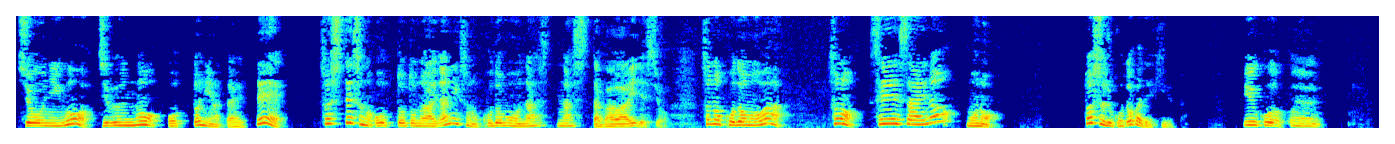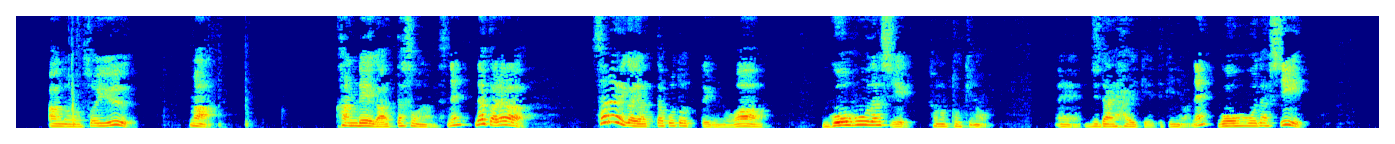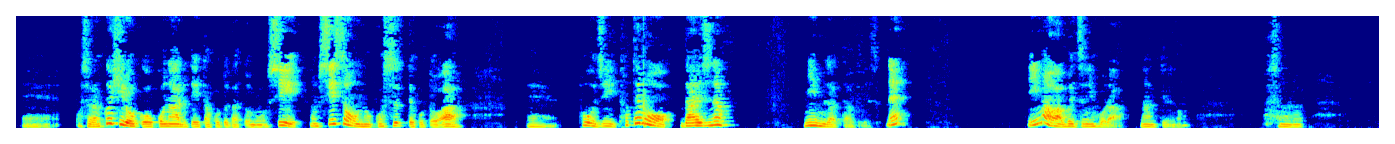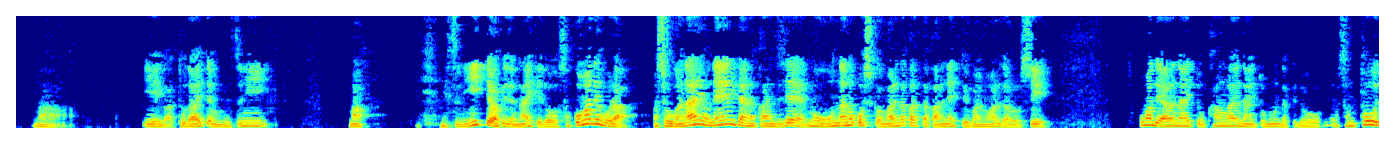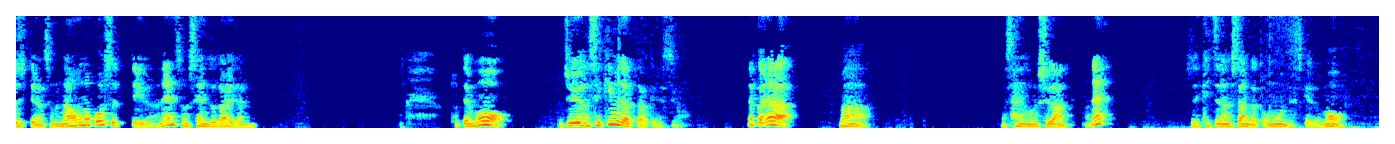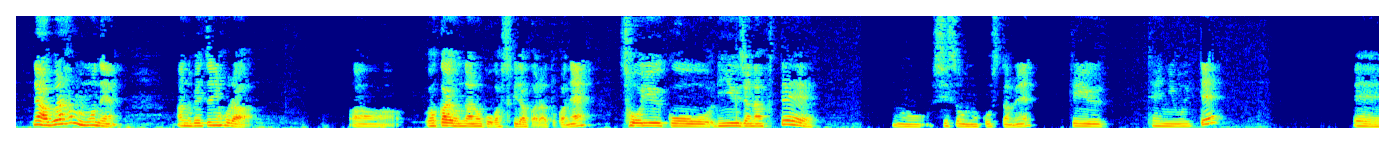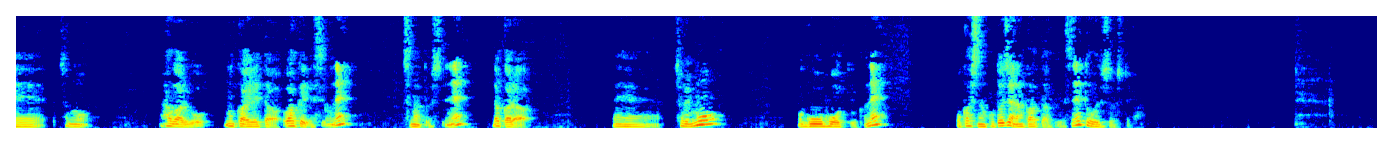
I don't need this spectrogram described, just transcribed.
承認を自分の夫に与えて、そしてその夫との間にその子供をなしなした場合ですよ。その子供は、その制裁のものとすることができるいう、こう、んあの、そういう、まあ、慣例があったそうなんですね。だから、サライがやったことっていうのは、合法だし、その時の、えー時代背景的にはね、合法だし、えーおそらく広く行われていたことだと思うし、その子孫を残すってことは、えー当時とても大事な任務だったわけですよね。今は別にほら、なんていうの？その、まあ、家が途絶えても別に、まあ、別にいいってわけじゃないけど、そこまでほら、まあ、しょうがないよね、みたいな感じで、もう女の子しか生まれなかったからねっていう場合もあるだろうし、こまでやらないと考えないと思うんだけど、その当時っていうのはその名を残すっていうのはね、その先祖代々に。とても重要な責務だったわけですよ。だから、まあ、最後の手段とかね、それで決断したんだと思うんですけれども、で、アブラハムもね、あの別にほら、あ若い女の子が好きだからとかね、そういうこう理由じゃなくて、の子孫を残すためっていう点において、えー、その、ハガルを迎え入れたわけですよね。妻としてね。だから、えー、それも、合法っていうかね、おかしなことじゃなかったわけですね、当時としては。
